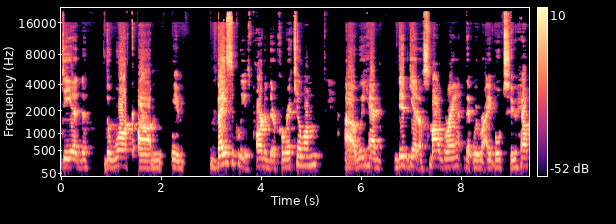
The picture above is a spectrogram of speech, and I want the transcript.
did the work um, basically as part of their curriculum. Uh, we had did get a small grant that we were able to help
